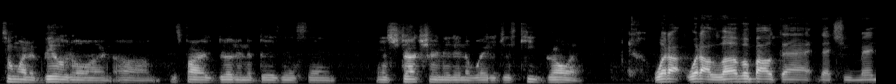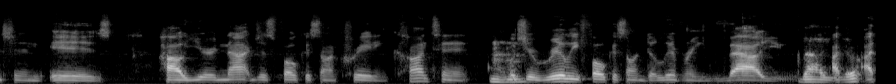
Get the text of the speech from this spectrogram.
to want to build on um, as far as building a business and and structuring it in a way to just keep growing. What I what I love about that that you mentioned is how you're not just focused on creating content, mm-hmm. but you're really focused on delivering value. Value. I, yep. I,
